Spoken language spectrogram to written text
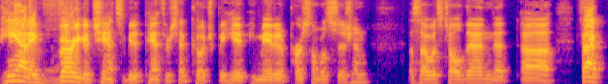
he had a very good chance to be the Panthers head coach, but he, he made it a personal decision, as I was told then. That uh, in fact,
